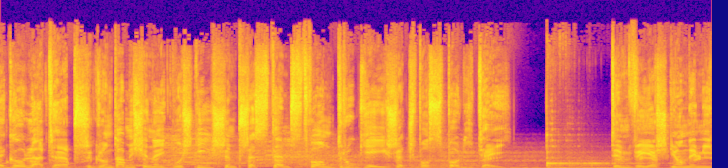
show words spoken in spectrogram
Tego lata przyglądamy się najgłośniejszym przestępstwom II Rzeczpospolitej. Tym wyjaśnionym i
